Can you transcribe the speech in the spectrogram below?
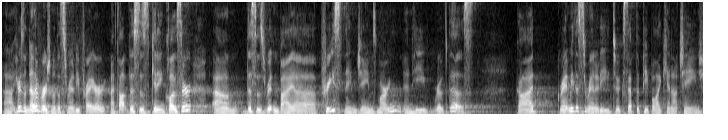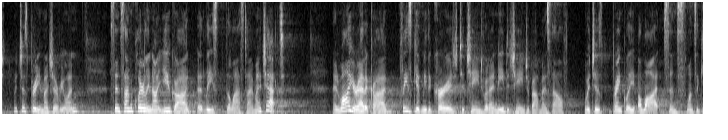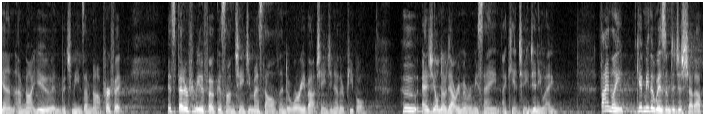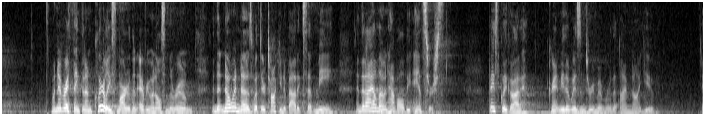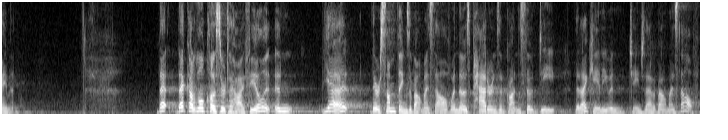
Uh, here's another version of the Serenity Prayer. I thought this is getting closer. Um, this was written by a priest named James Martin, and he wrote this God, grant me the serenity to accept the people I cannot change, which is pretty much everyone since I'm clearly not you, God, at least the last time I checked. And while you're at it, God, please give me the courage to change what I need to change about myself, which is frankly a lot, since once again, I'm not you, and which means I'm not perfect. It's better for me to focus on changing myself than to worry about changing other people, who, as you'll no doubt remember me saying, I can't change anyway. Finally, give me the wisdom to just shut up whenever I think that I'm clearly smarter than everyone else in the room, and that no one knows what they're talking about except me, and that I alone have all the answers. Basically, God, grant me the wisdom to remember that I'm not you. Amen. That, that got a little closer to how I feel, and yet, there are some things about myself when those patterns have gotten so deep that I can't even change that about myself.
